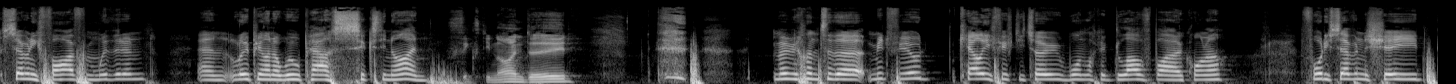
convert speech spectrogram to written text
75 from Witherden, and looping on a willpower 69. Sixty nine, dude. Moving on to the midfield, Kelly 52, won like a glove by O'Connor, 47 to Sheed,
